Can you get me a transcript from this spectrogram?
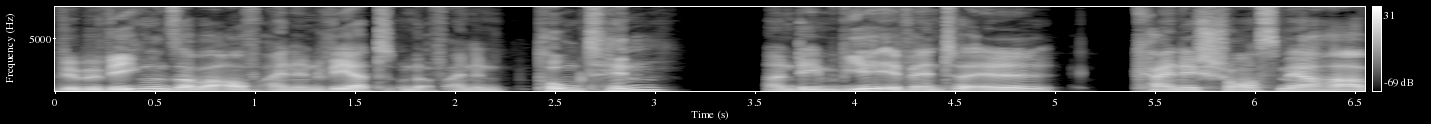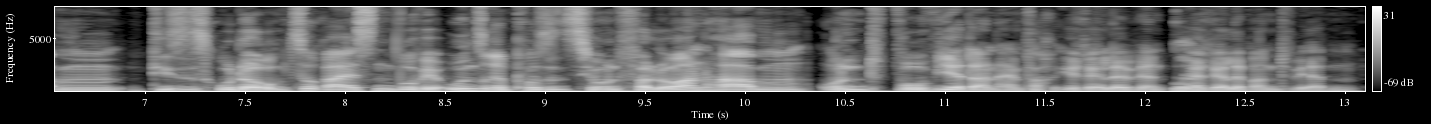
wir bewegen uns aber auf einen Wert und auf einen Punkt hin, an dem wir eventuell keine Chance mehr haben, dieses Ruder rumzureißen, wo wir unsere Position verloren haben und wo wir dann einfach irrelevant, irrelevant werden.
